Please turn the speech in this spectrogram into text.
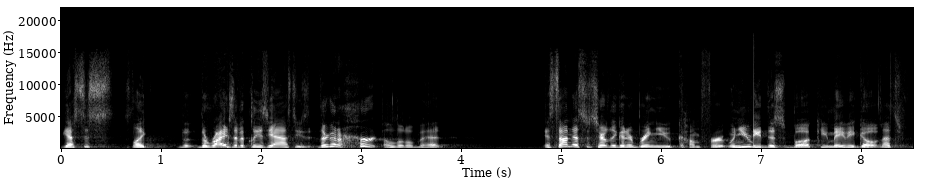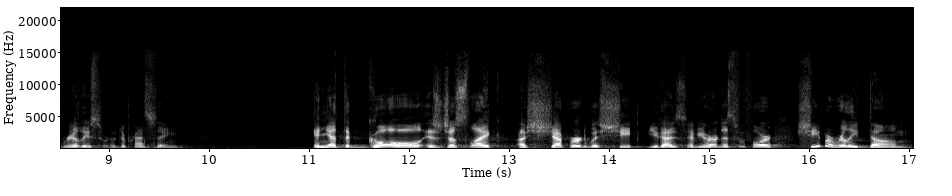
yes, this is like the, the of Ecclesiastes, they're going to hurt a little bit. It's not necessarily going to bring you comfort. When you read this book, you maybe go, that's really sort of depressing. And yet, the goal is just like a shepherd with sheep. You guys, have you heard this before? Sheep are really dumb.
